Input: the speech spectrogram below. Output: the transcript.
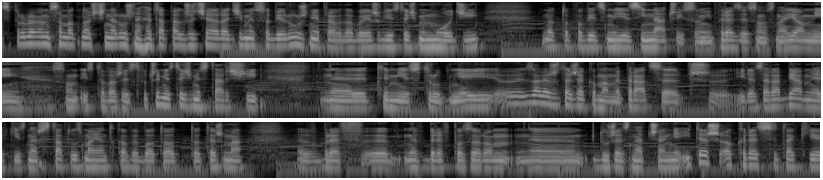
z problemem samotności na różnych etapach życia radzimy sobie różnie, prawda? Bo jeżeli jesteśmy młodzi, no to powiedzmy jest inaczej. Są imprezy, są znajomi, są, jest towarzystwo. Czym jesteśmy starsi, e, tym jest trudniej. Zależy też, jaką mamy pracę, czy ile zarabiamy, jaki jest nasz status majątkowy, bo to, to też ma wbrew, e, wbrew pozorom duże znaczenie. I też okresy takie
